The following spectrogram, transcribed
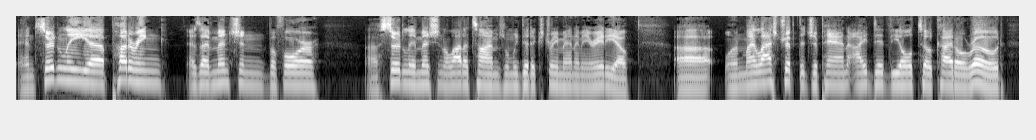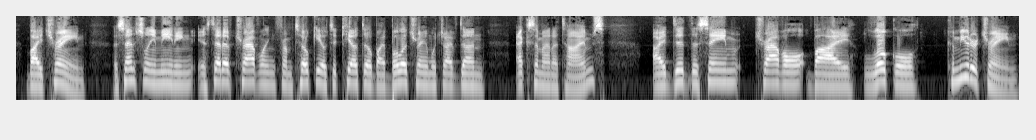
And certainly uh, puttering, as I've mentioned before, uh, certainly mentioned a lot of times when we did Extreme Anime Radio. Uh, on my last trip to Japan, I did the old Tokaido Road by train essentially meaning instead of traveling from Tokyo to Kyoto by bullet train, which I've done X amount of times, I did the same travel by local commuter train.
